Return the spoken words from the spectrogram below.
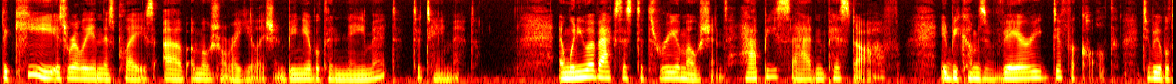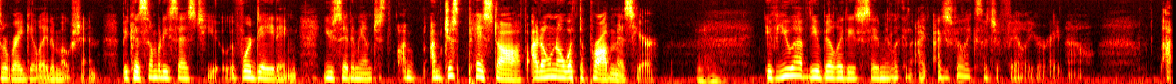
The key is really in this place of emotional regulation, being able to name it, to tame it. And when you have access to three emotions, happy, sad, and pissed off, it becomes very difficult to be able to regulate emotion. Because somebody says to you, if we're dating, you say to me, I'm just I'm I'm just pissed off. I don't know what the problem is here. Mm-hmm. If you have the ability to say to me, look, I, I just feel like such a failure right now. I,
